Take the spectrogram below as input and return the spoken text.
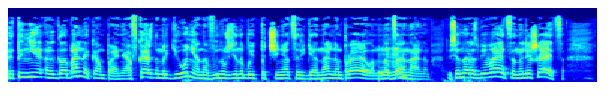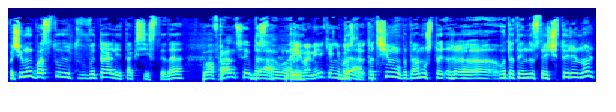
Это не э, глобальная компания, а в каждом регионе она вынуждена будет подчиняться региональным правилам, угу. национальным. То есть она разбивается, она лишается. Почему бастуют в Италии таксисты? Да? Во Франции бастовали. Да, да и в Америке они бастуют. Да, почему? Потому что э, вот эта индустрия 4.0,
